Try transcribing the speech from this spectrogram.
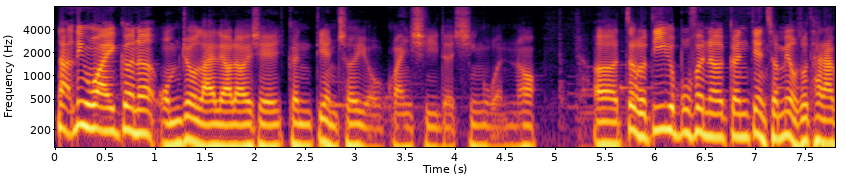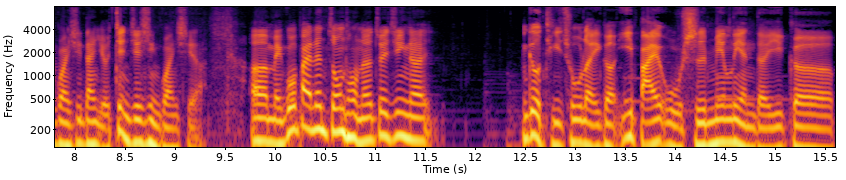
那另外一个呢，我们就来聊聊一些跟电车有关系的新闻哦。呃，这个第一个部分呢，跟电车没有说太大关系，但有间接性关系了。呃，美国拜登总统呢，最近呢，又提出了一个一百五十 million 的一个。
